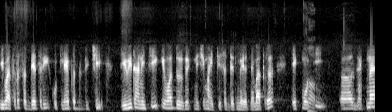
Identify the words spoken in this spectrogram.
ती मात्र सध्या तरी कुठल्याही पद्धतीची जीवितहानीची किंवा दुर्घटनेची माहिती सध्या मिळत नाही. मात्र एक मोठी अ, घटना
